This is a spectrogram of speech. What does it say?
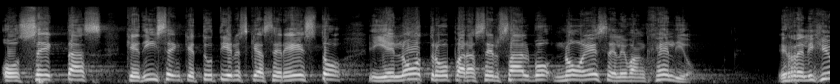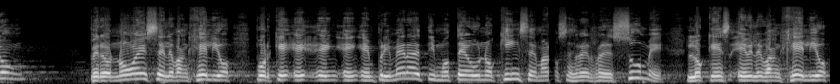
o sectas que dicen que tú tienes que hacer esto y el otro para ser salvo, no es el Evangelio. Es religión, pero no es el Evangelio, porque en, en, primera de Timoteo 1.15, hermanos, se resume lo que es el Evangelio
